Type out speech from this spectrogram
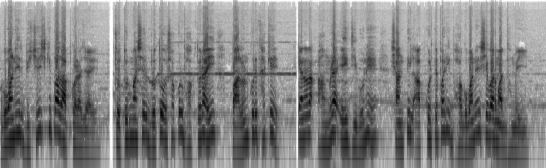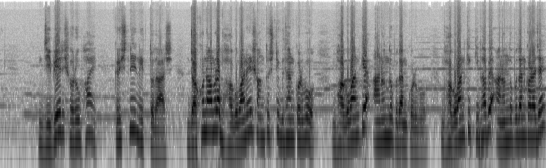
ভগবানের বিশেষ কৃপা লাভ করা যায়। চতুর্মাসের ব্রত সকল ভক্তরাই পালন করে থাকে, কেননা আমরা এই জীবনে শান্তি লাভ করতে পারি ভগবানের সেবার মাধ্যমেই। জীবের স্বরূপ হয় কৃষ্ণের নিত্যদাস যখন আমরা ভগবানের সন্তুষ্টি বিধান করব, ভগবানকে আনন্দ প্রদান করব। ভগবানকে কীভাবে আনন্দ প্রদান করা যায়?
